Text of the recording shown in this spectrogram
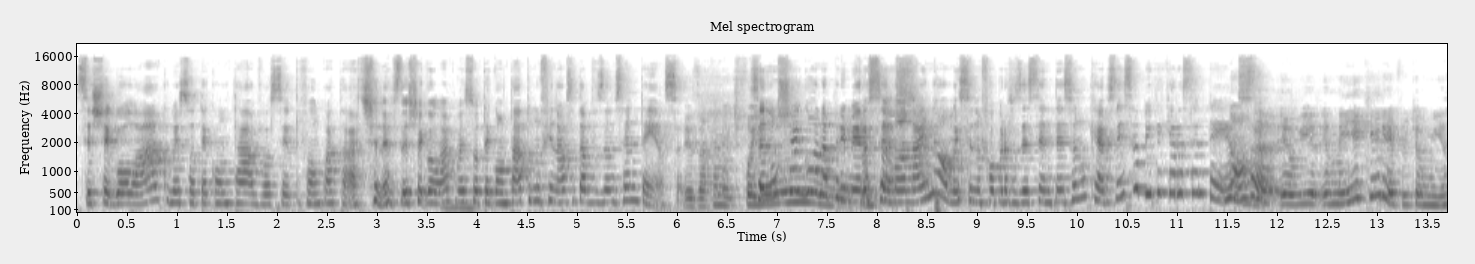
você chegou lá, começou a ter contato, você, tô falando com a Tati, né? Você chegou lá, começou a ter contato, no final você tava fazendo sentença. Exatamente. Foi você um... não chegou na primeira semana, ai não, mas se não for para fazer sentença, eu não quero. Você nem sabia o que era sentença. Nossa, eu, ia, eu nem ia querer, porque eu não, ia,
